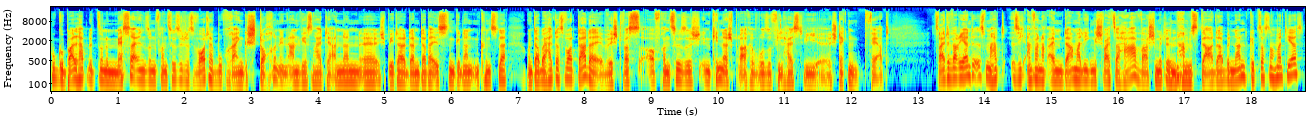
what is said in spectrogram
Hugo Ball hat mit so einem Messer in so ein französisches Wörterbuch reingestochen, in Anwesenheit der anderen, äh, später dann Dadaisten genannten Künstler, und dabei halt das Wort Dada erwischt, was auf Französisch in Kindersprache wo so viel heißt wie äh, Steckenpferd. Zweite Variante ist, man hat sich einfach nach einem damaligen Schweizer Haarwaschmittel namens Dada benannt. Gibt's das noch, Matthias?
